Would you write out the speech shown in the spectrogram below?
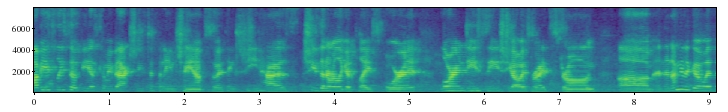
obviously Sofia's coming back. She's defending champ, so I think she has she's in a really good place for it. Lauren DC, she always rides strong. Um, and then I'm gonna go with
